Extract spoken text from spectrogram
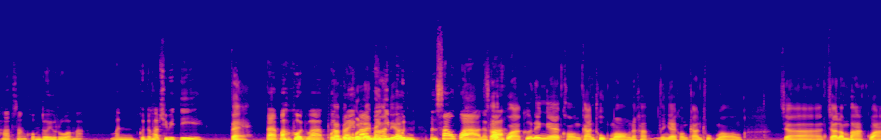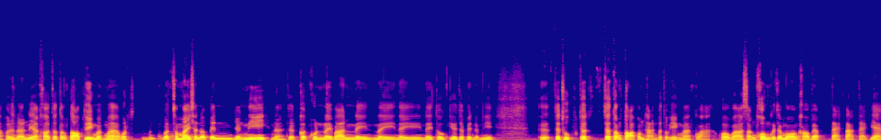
ภาพสังคมโดยรวมอะ่ะมันคุณภาพชีวิตดี แต่แต่ปรากฏว่าคนถ้าเป็นไร้คนบ้าไร้นในบ้านญี่เนี่ยปุ่น มันเศร้ากว่าเหรอเศร้าคะกว่าคือในแง่ของการถูกมองนะครับ ในแง่ของการถูกมอง จะจะลำบากกว่า เพราะฉะนั้นเนี่ยเขาจะต้องตอบตัวเองมากๆ ว่าว่าทำไมฉันว่าเป็นอย่างนี้นะจะคนไร้บ้านในในในในโตเกียวจะเป็นแบบนี้เอ่อ จะถูกจะจะต้องตอบคำถามกับตัวเองมากกว่า เพราะว่าสังคมก็จะมองเขาแบบแตกต่างแตกแยก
